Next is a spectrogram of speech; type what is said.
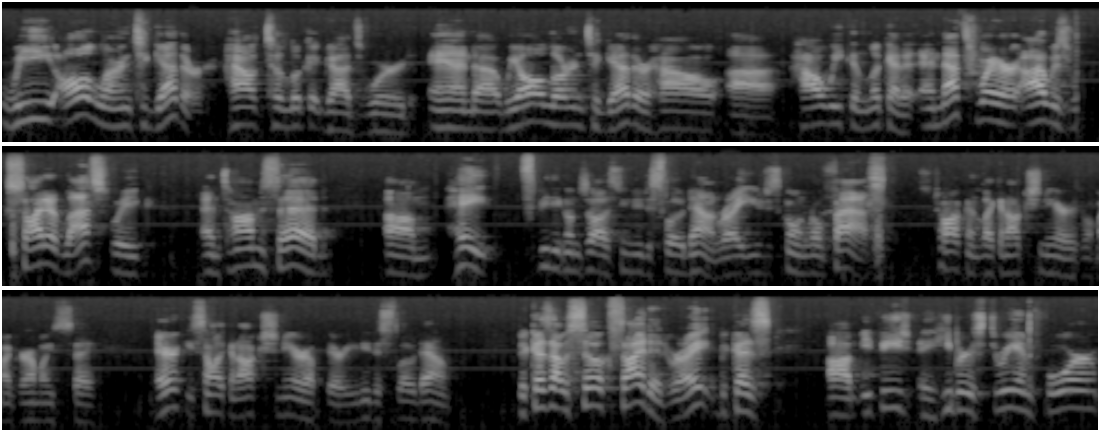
we all learn together how to look at God's Word, and uh, we all learn together how uh, how we can look at it. And that's where I was excited last week and Tom said, um, hey, Speedy Gonzalez, you need to slow down, right? You're just going real fast. Talking like an auctioneer, is what my grandma used to say. Eric, you sound like an auctioneer up there. You need to slow down. Because I was so excited, right? Because um, Hebrews 3 and 4,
